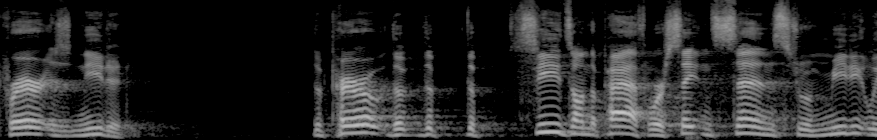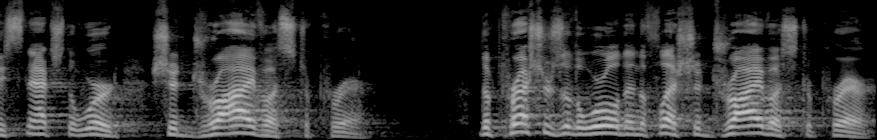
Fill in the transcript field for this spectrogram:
Prayer is needed. The, para, the, the, the seeds on the path where Satan sends to immediately snatch the word should drive us to prayer. The pressures of the world and the flesh should drive us to prayer.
